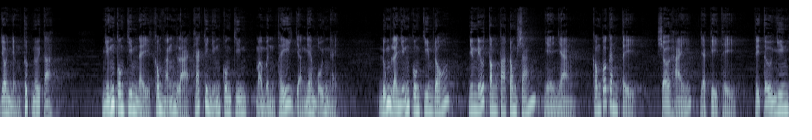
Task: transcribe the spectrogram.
do nhận thức nơi ta. Những con chim này không hẳn là khác với những con chim mà mình thấy và nghe mỗi ngày. Đúng là những con chim đó, nhưng nếu tâm ta trong sáng, nhẹ nhàng, không có ganh tị, sợ hãi và kỳ thị, thì tự nhiên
